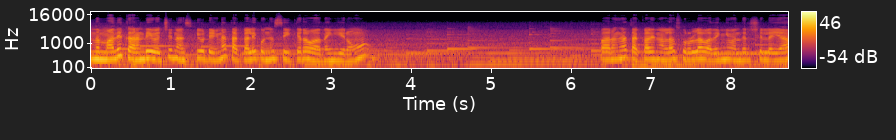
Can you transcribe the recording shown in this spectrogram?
இந்த மாதிரி கரண்டியை வச்சு நசுக்கி விட்டிங்கன்னா தக்காளி கொஞ்சம் சீக்கிரம் வதங்கிடும் பாருங்கள் தக்காளி நல்லா சுருளாக வதங்கி வந்துருச்சு இல்லையா?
